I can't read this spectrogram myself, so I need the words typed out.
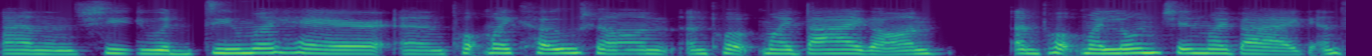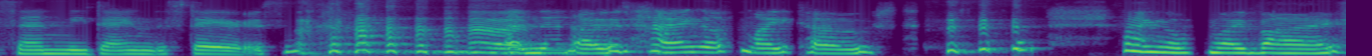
And she would do my hair and put my coat on and put my bag on and put my lunch in my bag and send me down the stairs. and then I would hang up my coat, hang up my bag,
